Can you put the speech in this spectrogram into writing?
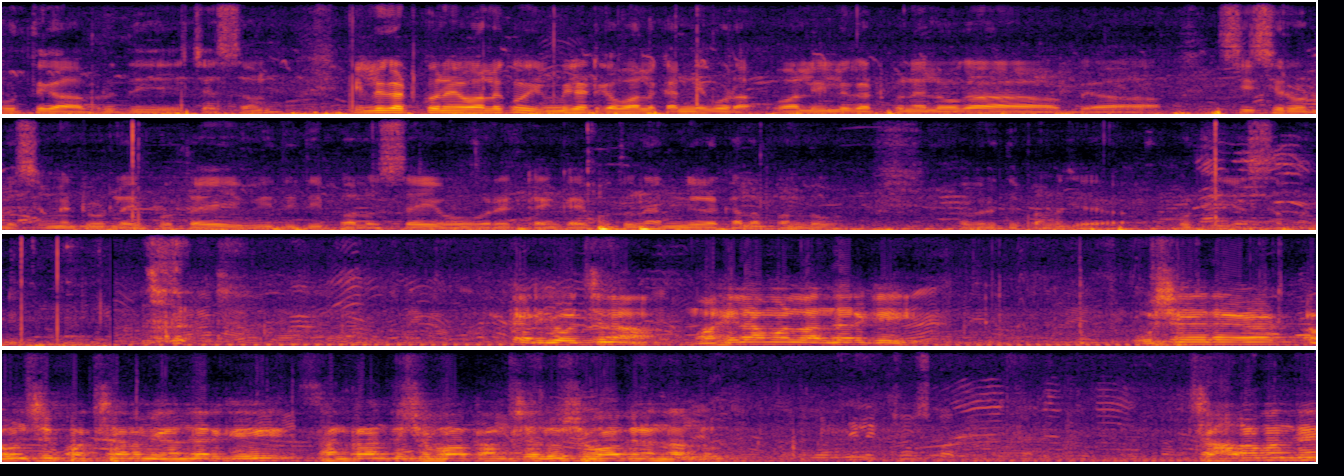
పూర్తిగా అభివృద్ధి చేస్తాం. ఇల్లు కట్టుకునే వాళ్ళకు ఇమ్మీడియట్గా వాళ్ళకి అన్నీ కూడా. వాళ్ళు ఇల్లు కట్టుకునేలోగా సీసీ రోడ్లు సిమెంట్ రోడ్లు అయిపోతాయి వీధి దీపాలు వస్తాయి ఓవర్ హెడ్ ట్యాంక్ అయిపోతుంది అన్ని రకాల పనులు అభివృద్ధి పనులు చే- పూర్తి చేస్తామండి. ఇక్కడికి వచ్చిన మహిళా మనులందరికీ ఉషోదయ టౌన్షిప్ పక్షాన మీ అందరికీ సంక్రాంతి శుభాకాంక్షలు శుభాభినందనలు. చాలా మంది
